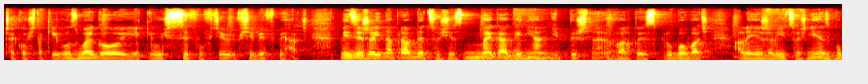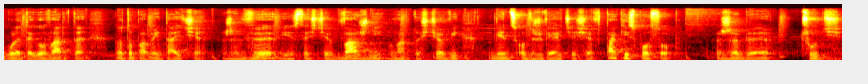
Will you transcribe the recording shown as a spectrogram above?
czegoś takiego złego i jakiegoś syfu w, ciebie, w siebie wpychać. Więc jeżeli naprawdę coś jest mega genialnie pyszne, warto jest spróbować, ale jeżeli coś nie jest w ogóle tego warte, no to pamiętajcie, że Wy jesteście ważni, wartościowi, więc odżywiajcie się w taki sposób, żeby czuć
